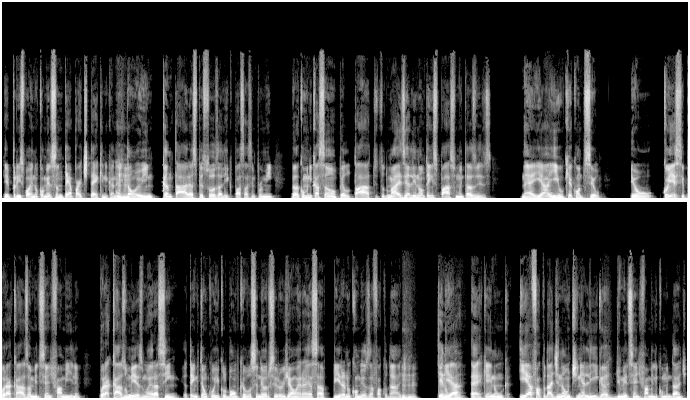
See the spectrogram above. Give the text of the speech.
Porque, principalmente no começo, você não tem a parte técnica, né? Uhum. Então, eu ia encantar as pessoas ali que passassem por mim pela comunicação, pelo tato e tudo mais, e ali não tem espaço muitas vezes né? E aí o que aconteceu? Eu conheci por acaso a medicina de família, por acaso mesmo, era assim, eu tenho que ter um currículo bom porque eu vou ser neurocirurgião, era essa a pira no começo da faculdade. Uhum. Quem nunca? a- né? É, quem nunca. E a faculdade não tinha liga de medicina de família e comunidade.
